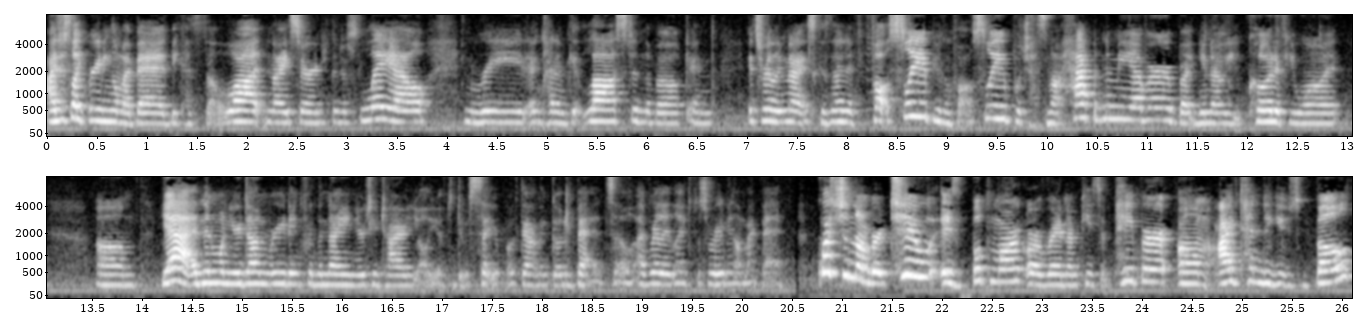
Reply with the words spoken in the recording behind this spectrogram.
I just like reading on my bed because it's a lot nicer and you can just lay out and read and kind of get lost in the book. And it's really nice because then if you fall asleep, you can fall asleep, which has not happened to me ever, but you know, you could if you want. Um, yeah, and then when you're done reading for the night and you're too tired, all you have to do is set your book down and go to bed. So I really like just reading on my bed. Question number two is bookmark or a random piece of paper. Um, I tend to use both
